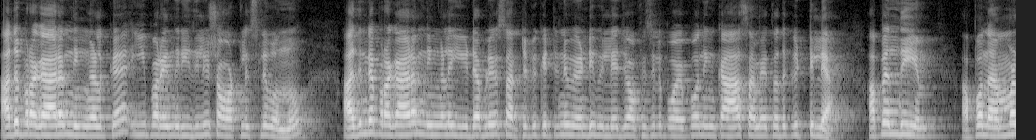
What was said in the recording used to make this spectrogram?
അത് പ്രകാരം നിങ്ങൾക്ക് ഈ പറയുന്ന രീതിയിൽ ഷോർട്ട് ലിസ്റ്റിൽ വന്നു. അതിന്റെ പ്രകാരം നിങ്ങൾ ഇ ഡബ്ല്യു സർട്ടിഫിക്കറ്റിന് വേണ്ടി വില്ലേജ് ഓഫീസിൽ പോയപ്പോൾ നിങ്ങൾക്ക് ആ സമയത്ത് അത് കിട്ടില്ല. അപ്പോൾ എന്ത് ചെയ്യും? അപ്പോൾ നമ്മൾ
